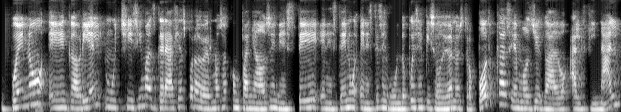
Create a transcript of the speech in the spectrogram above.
Bueno, eh, Gabriel, muchísimas gracias por habernos acompañado en este, en este, en este segundo pues, episodio de nuestro podcast. Hemos llegado al final.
